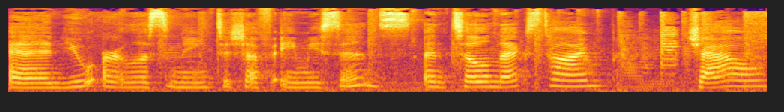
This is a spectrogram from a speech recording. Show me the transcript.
and you are listening to Chef Amy Sins. Until next time, ciao.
